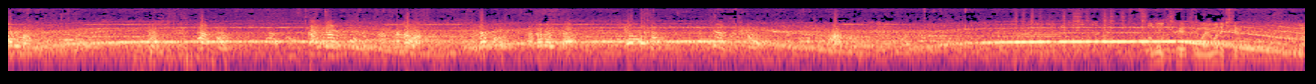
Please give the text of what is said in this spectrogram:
あ、もう手手前まで来てるね。うわ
